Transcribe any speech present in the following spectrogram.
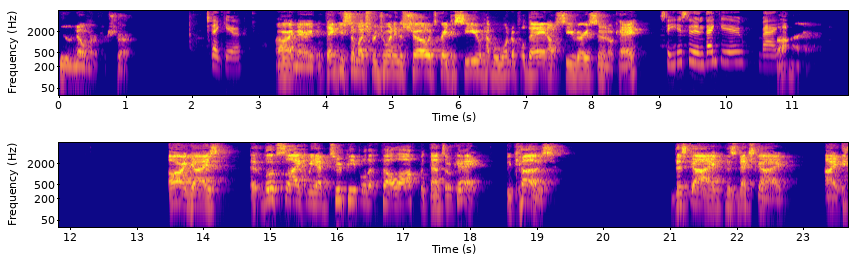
to know her for sure. Thank you. All right, Mary. Well, thank you so much for joining the show. It's great to see you. Have a wonderful day, and I'll see you very soon, okay? See you soon. Thank you. Bye. Bye. All right, guys. It looks like we have two people that fell off, but that's okay because this guy, this next guy, I,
